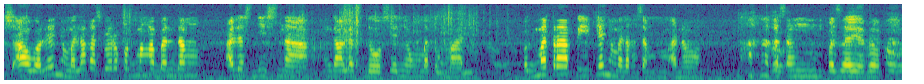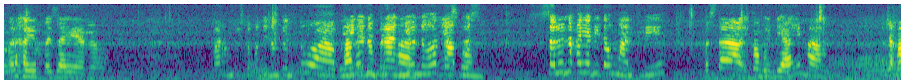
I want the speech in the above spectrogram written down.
rush hour, yan yung malakas. Pero pag mga bandang alas 10 na, hanggang alas 12, yan yung matumal. Pag matraffic, yan yung malakas ang ano, malakas ang pasahero. Oo. Maraming pasahero. Parang gusto ko din ng ganito ah. Bili Bakit ka ng hindi, brand ma'am? new, no? Yes, Tapos, ma'am. salo na kaya dito ang monthly? Basta ikaw bibiyahe, ma'am. Tsaka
